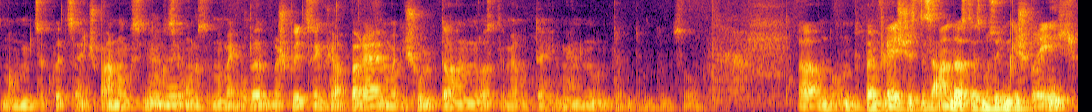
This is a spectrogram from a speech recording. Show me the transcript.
machen wir mit so kurzer Entspannungsinduktion. Also man, oder man spürt so in den Körper rein, einmal die Schultern, lässt die mal runterhängen und, und, und, und so. Äh, Und, und beim Flash ist das anders, da ist man so im Gespräch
